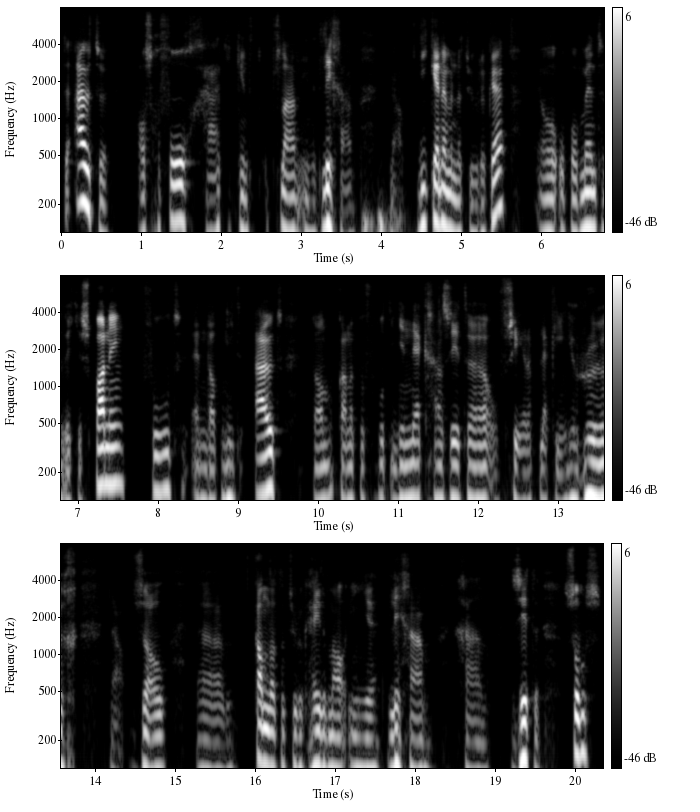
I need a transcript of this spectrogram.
te uiten. Als gevolg gaat je kind het opslaan in het lichaam. Nou, die kennen we natuurlijk. Hè? Op het moment dat je spanning voelt en dat niet uit, dan kan het bijvoorbeeld in je nek gaan zitten of zere plekken in je rug. Nou, zo um, kan dat natuurlijk helemaal in je lichaam gaan zitten. Soms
